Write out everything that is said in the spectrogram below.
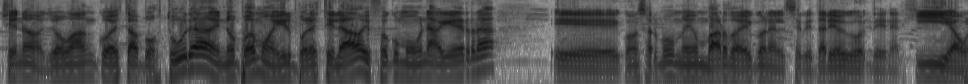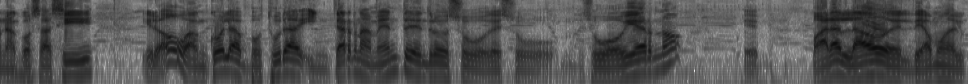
che, no, yo banco esta postura y no podemos ir por este lado y fue como una guerra. Eh, con se armó medio un bardo ahí con el secretario de Energía, una cosa así, y luego bancó la postura internamente dentro de su, de su, de su gobierno eh, para el lado del, digamos, del,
